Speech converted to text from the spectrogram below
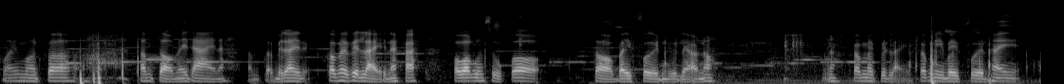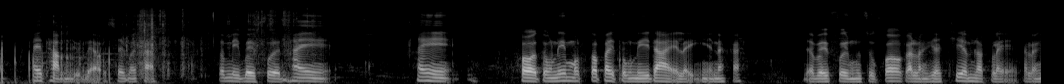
ไหมหมดก็ทำต่อไม่ได้นะทำต่อไม่ได้ก็ไม่เป็นไรนะคะ เพราะว่าคุณสุก็ต่อใบเฟิร์นอยู่แล้วเนาะนะก็ไม่เป็นไร ก็มีใบเฟิร์นให้ให้ทำอยู่แล้วใช่ไหมคะ ก็มีใบเฟิร์นให้ให้พอตรงนี้หมดก็ไปตรงนี้ได้อะไรอย่างเงี้ยนะคะ เดี๋ยวใบเฟิร์นคุณสุก็กำลังจะเชื่อมหลักแหล่กำลัง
